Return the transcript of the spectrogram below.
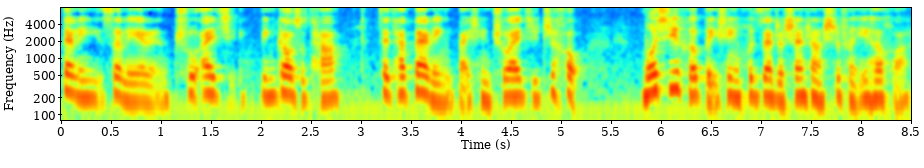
带领以色列人出埃及，并告诉他，在他带领百姓出埃及之后，摩西和百姓会在这山上侍奉耶和华。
